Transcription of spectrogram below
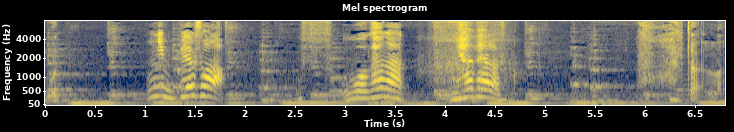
我你别说了，我看看你还拍了什么。完蛋了，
